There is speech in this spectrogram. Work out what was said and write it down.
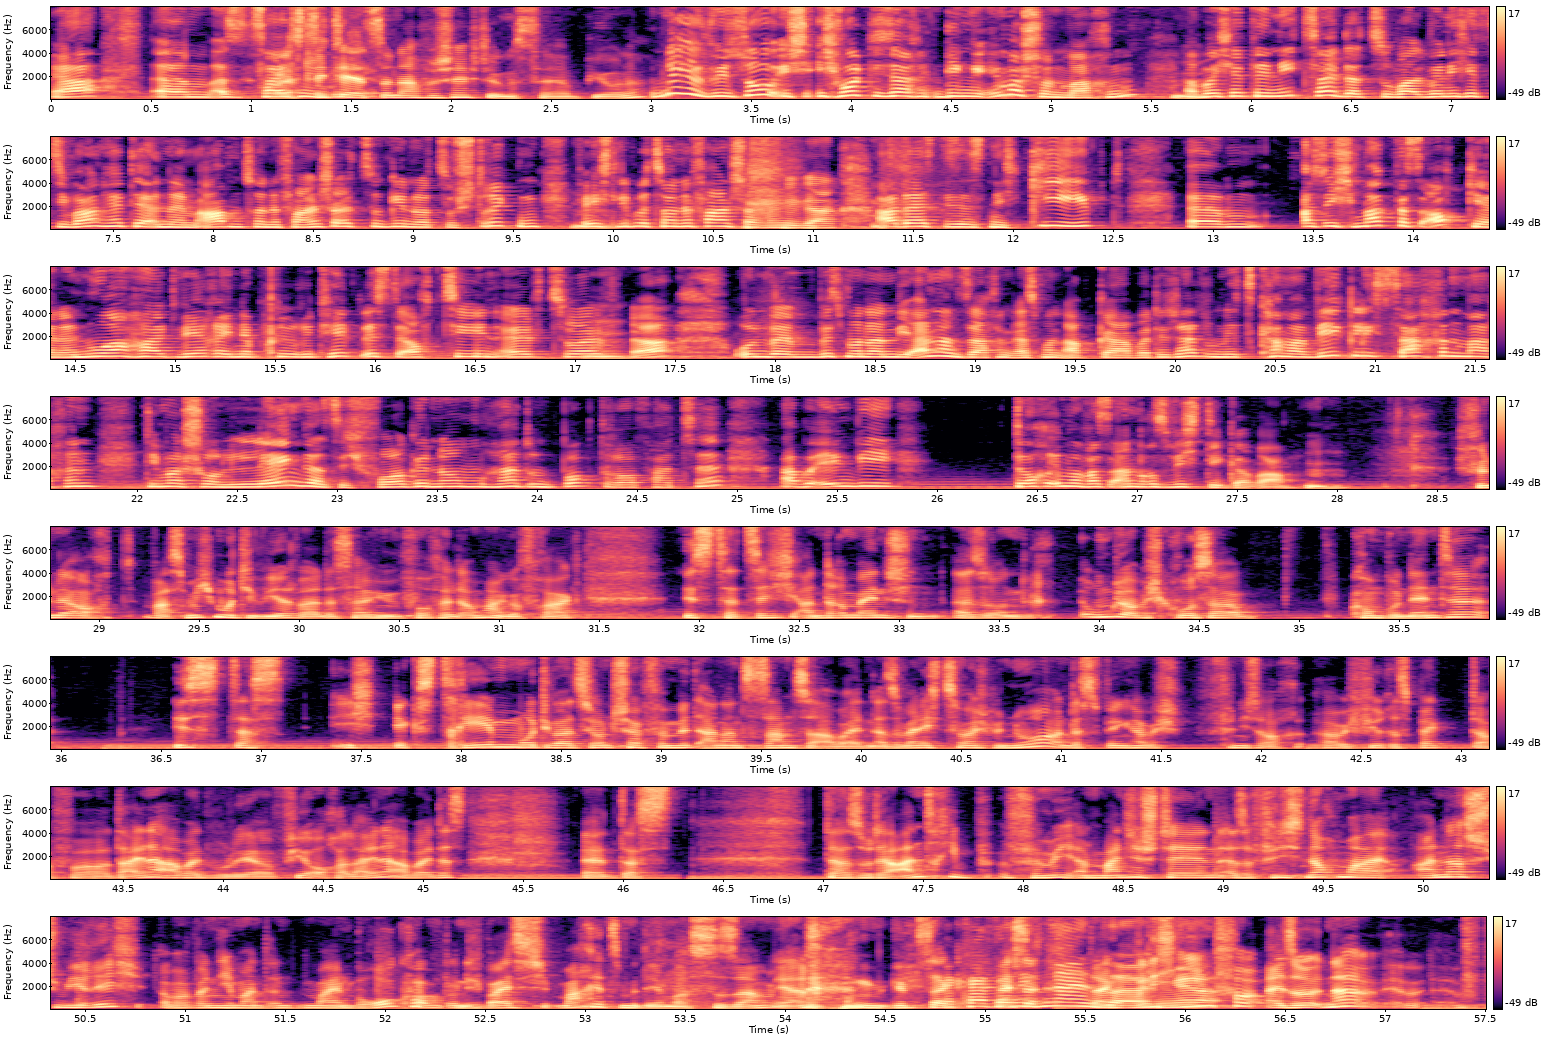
Ja? Ähm, also Zeichnen, aber das klingt ja jetzt so nach Beschäftigungstherapie, oder? Nee, wieso? Ich, ich wollte diese Dinge immer schon machen, mhm. aber ich hätte nie Zeit dazu, weil wenn ich jetzt die Wahl hätte, an einem Abend zu einer Veranstaltung zu gehen oder zu stricken, wäre ich lieber zu einer Veranstaltung gegangen. Aber da es dieses nicht gibt, ähm, also ich mag das auch gerne, nur halt wäre in der Prioritätliste auf 10, 11, 12, mhm. ja. Und wenn, bis man dann die anderen Sachen erstmal abgearbeitet hat. Und jetzt kann man wirklich Sachen machen, die man schon länger sich vorgenommen hat und Bock drauf hatte, aber irgendwie doch immer was anderes wichtiger war. Mhm. Ich finde auch, was mich motiviert, weil das habe ich im Vorfeld auch mal gefragt, ist tatsächlich andere Menschen. Also ein unglaublich großer Komponente ist, dass ich extrem Motivation schöpfe, mit anderen zusammenzuarbeiten. Also wenn ich zum Beispiel nur, und deswegen habe ich, finde ich auch, habe ich viel Respekt davor, deine Arbeit, wo du ja viel auch alleine arbeitest, äh, dass da so der Antrieb für mich an manchen Stellen, also finde ich nochmal anders schwierig, aber wenn jemand in mein Büro kommt und ich weiß, ich mache jetzt mit dem was zusammen, ja, dann gibt es da, da weißt du, dann sagen, will ich ja. ihn vor, also ne,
